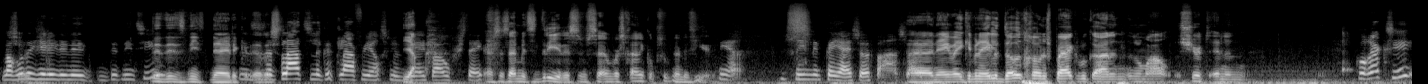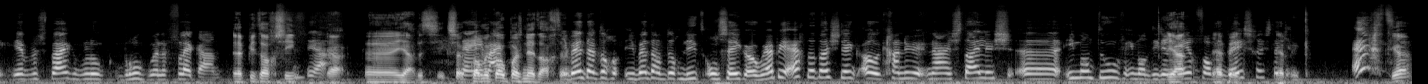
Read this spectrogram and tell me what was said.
Maar goed Sorry. dat jullie dit, dit niet zien. dit, dit is niet... Nee, Dit dat is de is- plaatselijke klaverjasclub Ja. die even oversteekt. ja, ze zijn met z'n drieën, dus ze zijn waarschijnlijk op zoek naar de vierde. Ja. Misschien kan jij zo even aansluiten. Eh, nee, maar ik heb een hele doodgewone spijkerbroek aan, een normaal shirt en een... Correctie, je hebt een spijkerbroek broek met een vlek aan. Heb je het al gezien? Ja. Ja, eh, ja dus ik Nee, kwam ik ook pas net achter. Je bent, daar toch, je bent daar toch niet onzeker over? Heb je echt dat als je denkt, oh ik ga nu naar een stylish eh, iemand toe, of iemand die er in ieder geval mee bezig is, dat Heb je... ik. Echt? Ja.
